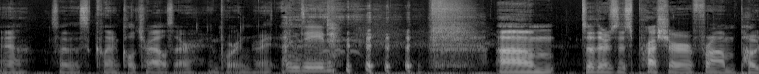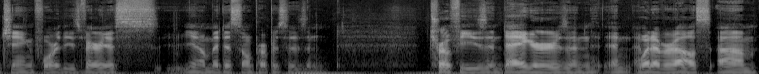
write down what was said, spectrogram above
yeah. So those clinical trials are important, right? Indeed. um, so there's this pressure from poaching for these various, you know, medicinal purposes and trophies and daggers and, and whatever else. Um,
